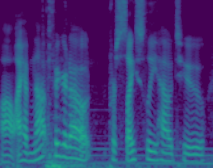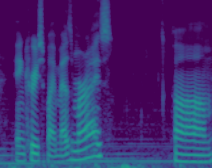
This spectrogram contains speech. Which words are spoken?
Uh, I have not figured out precisely how to increase my mesmerize. Um,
